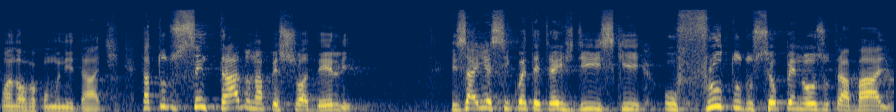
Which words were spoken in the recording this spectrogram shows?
uma nova comunidade. Está tudo centrado na pessoa dele. Isaías 53 diz que o fruto do seu penoso trabalho,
